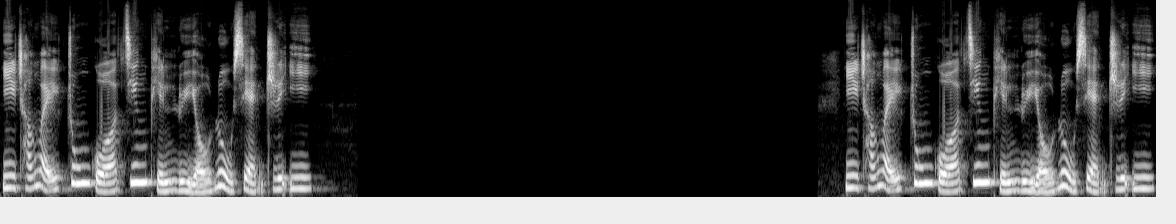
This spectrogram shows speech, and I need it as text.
已成为中国精品旅游路线之一。已成为中国精品旅游路线之一。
